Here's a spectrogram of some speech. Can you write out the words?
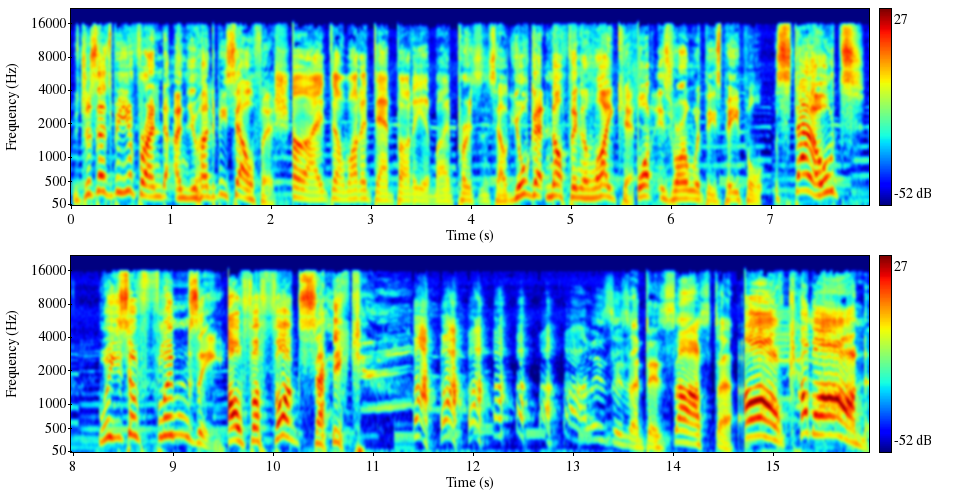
He's just there to be your friend, and you had to be selfish. Oh, I don't want a dead body in my prison cell. You'll get nothing like it. What is wrong with these people? Stout? Why are you so flimsy? Oh, for fuck's sake. this is a disaster. Oh, come on!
